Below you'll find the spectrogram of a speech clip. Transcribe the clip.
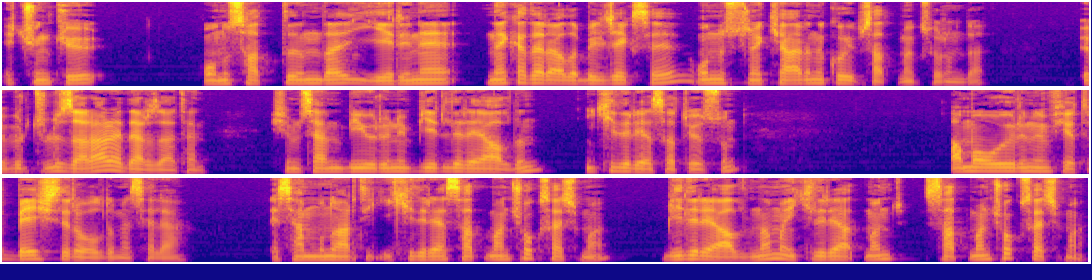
E çünkü onu sattığında yerine ne kadar alabilecekse onun üstüne karını koyup satmak zorunda. Öbür türlü zarar eder zaten. Şimdi sen bir ürünü 1 liraya aldın 2 liraya satıyorsun. Ama o ürünün fiyatı 5 lira oldu mesela. E sen bunu artık 2 liraya satman çok saçma. 1 liraya aldın ama 2 liraya atman, satman çok saçma.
